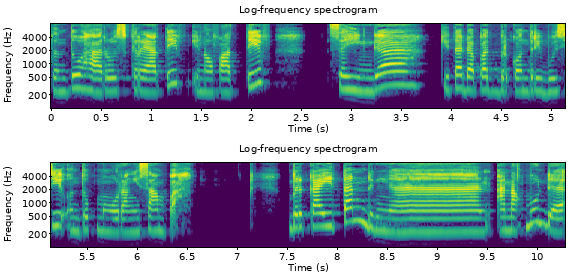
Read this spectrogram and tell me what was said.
tentu harus kreatif, inovatif sehingga kita dapat berkontribusi untuk mengurangi sampah. Berkaitan dengan anak muda,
